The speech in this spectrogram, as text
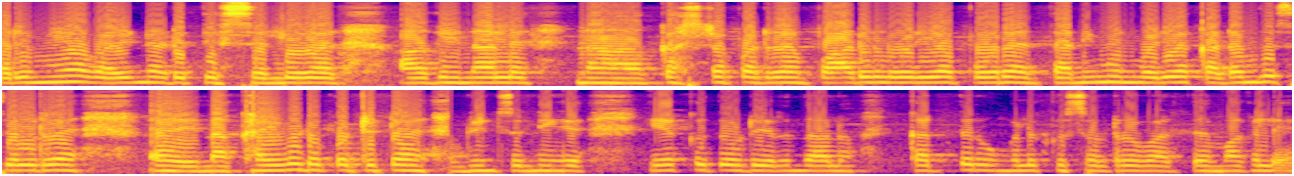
அருமையா வழிநடத்தி செல்லுவார். ஆகையினால நான் கஷ்டப்படுறேன் பாடுகள் வழியா போறேன் தனிமையின் வழியா கடந்து செல்றேன். நான் கைவிடப்பட்டுட்டேன் அப்படின்னு சொன்னீங்க ஏக்கத்தோடு இருந்தாலும் கர்த்தர் உங்களுக்கு சொல்ற வார்த்தை மகளே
